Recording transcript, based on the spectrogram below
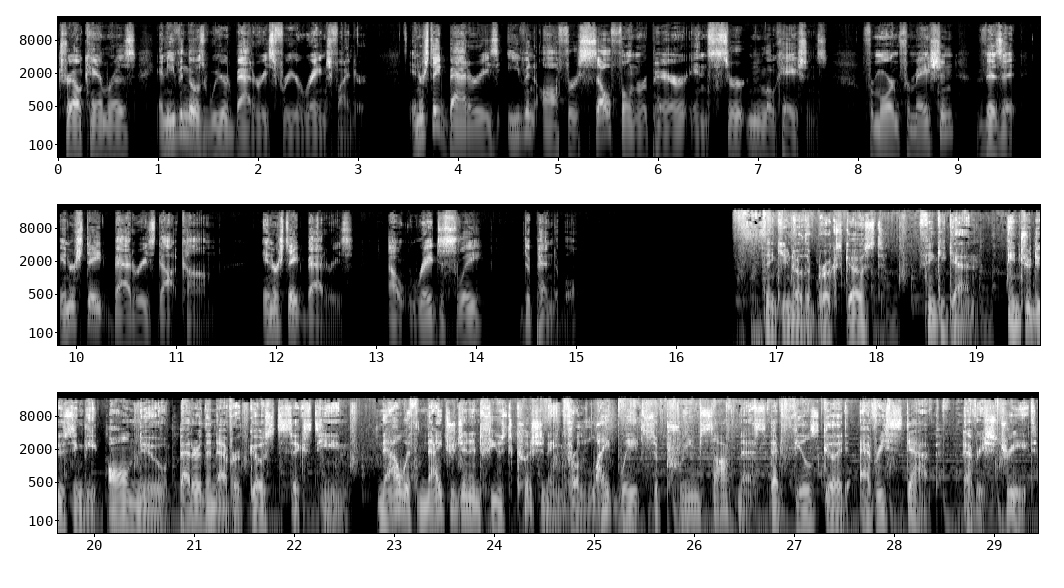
trail cameras, and even those weird batteries for your rangefinder. Interstate Batteries even offers cell phone repair in certain locations. For more information, visit interstatebatteries.com. Interstate Batteries, outrageously dependable. Think you know the Brooks Ghost? Think again. Introducing the all new, better than ever Ghost 16. Now with nitrogen infused cushioning for lightweight, supreme softness that feels good every step, every street,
